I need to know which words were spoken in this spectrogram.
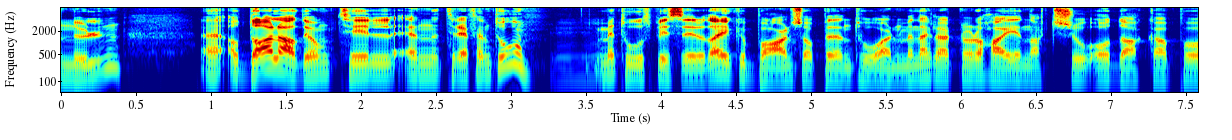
nullen. Eh, og da la de om til en 3-5-2 mm. med to spisser. Og da gikk jo Barents opp i den toeren. Men det er klart når du har Nacho og Daka på,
